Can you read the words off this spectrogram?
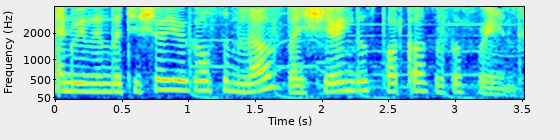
And remember to show your girl some love by sharing this podcast with a friend.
